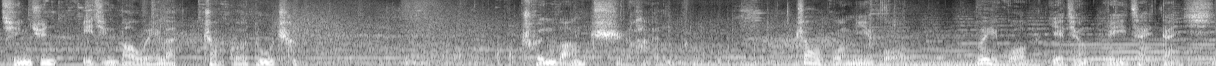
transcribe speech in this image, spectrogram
秦军已经包围了赵国都城，唇亡齿寒，赵国灭国，魏国也将危在旦夕。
